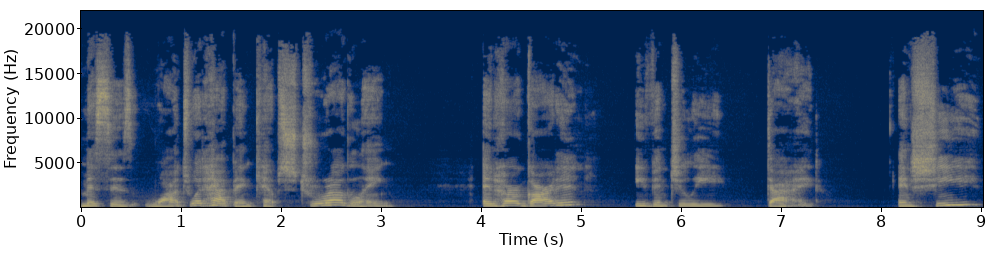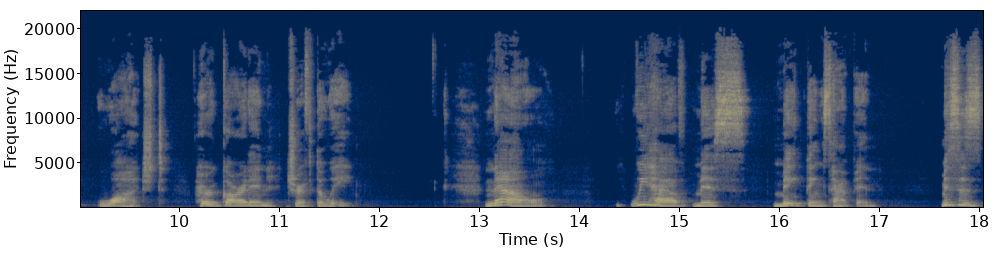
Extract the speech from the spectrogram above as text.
Mrs. Watch What Happened kept struggling, and her garden eventually died. And she watched her garden drift away. Now we have Miss Make Things Happen. Mrs.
